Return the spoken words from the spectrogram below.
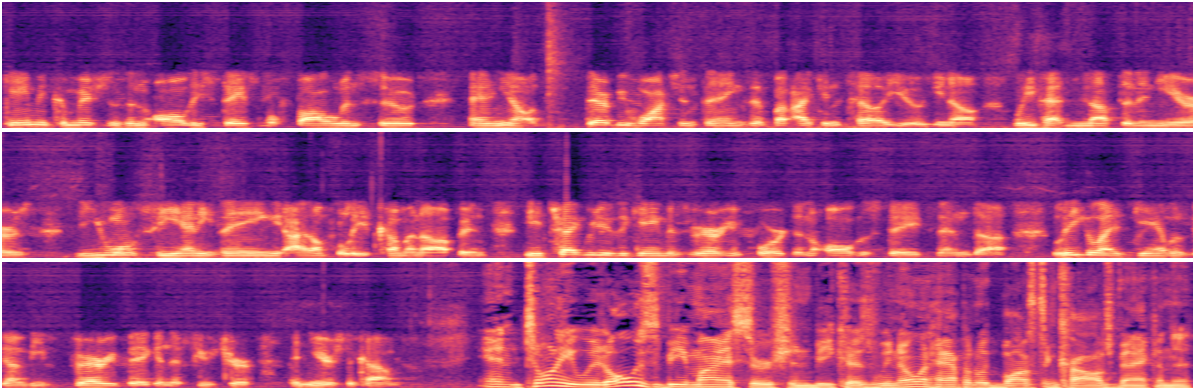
gaming commissions in all these states will follow in suit, and you know they'll be watching things. But I can tell you, you know, we've had nothing in years. You won't see anything. I don't believe coming up, and the integrity of the game is very important in all the states. And uh, legalized gambling is going to be very big in the future and years to come. And Tony, would always be my assertion because we know what happened with Boston College back in the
